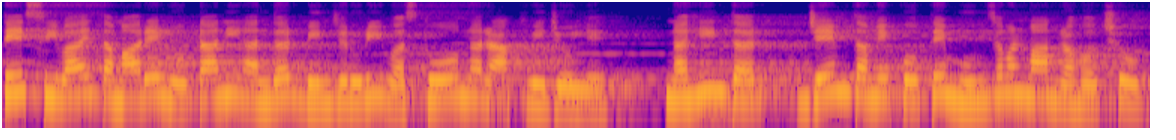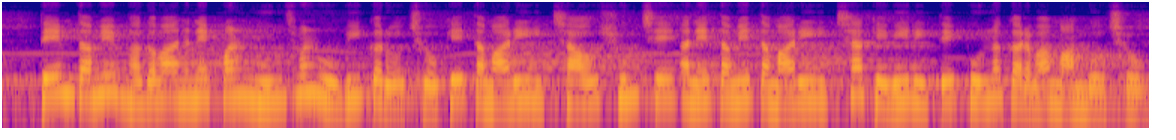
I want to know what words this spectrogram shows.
તે સિવાય તમારે લોટાની અંદર બિનજરૂરી વસ્તુઓ ન રાખવી જોઈએ. નહીંતર જેમ તમે પોતે મૂંઝવણમાં રહો છો, તેમ તમે ભગવાનને પણ મૂંઝવણ ઊભી કરો છો કે તમારી ઈચ્છાઓ શું છે અને તમે તમારી ઈચ્છા કેવી રીતે પૂર્ણ કરવા માંગો છો.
